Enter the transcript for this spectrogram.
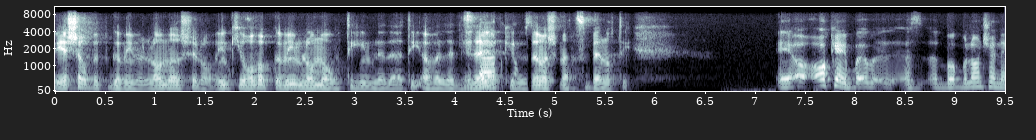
ויש הרבה פגמים, אני לא אומר שלא, אם כי רוב הפגמים לא מהותיים לדעתי, אבל את זה, כאילו, זה מה שמעצבן אותי. אה, אוקיי, אז בוא לא נשנה,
